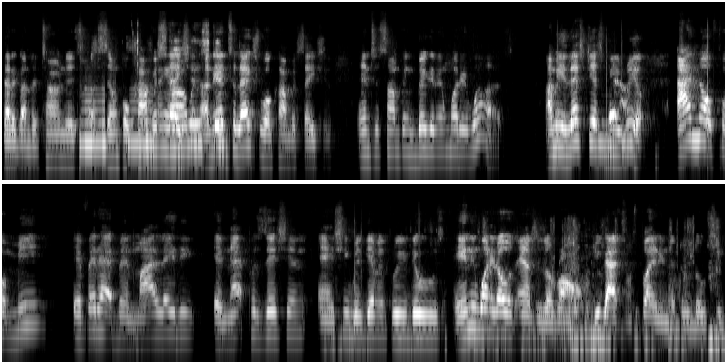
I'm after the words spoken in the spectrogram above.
that are going to turn this a mm-hmm. simple conversation, an intellectual conversation, into something bigger than what it was. I mean, let's just be real. I know for me, if it had been my lady in that position and she was giving three dudes, any one of those answers are wrong. You got some explaining to do, Lucy.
